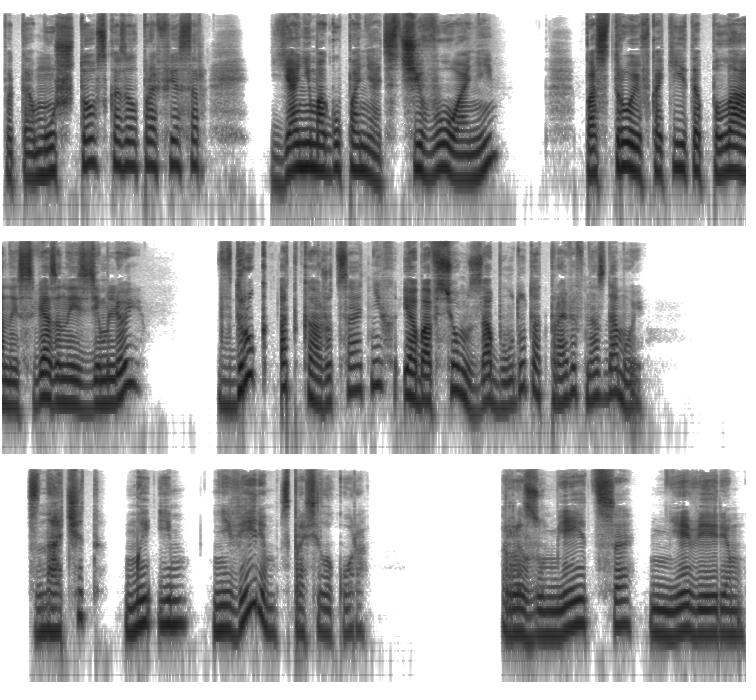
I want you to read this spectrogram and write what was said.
«Потому что», — сказал профессор, — «я не могу понять, с чего они, построив какие-то планы, связанные с Землей, вдруг откажутся от них и обо всем забудут, отправив нас домой». «Значит, мы им не верим?» — спросила Кора. «Разумеется, не верим».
